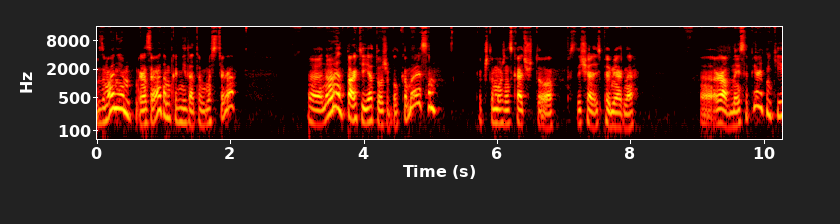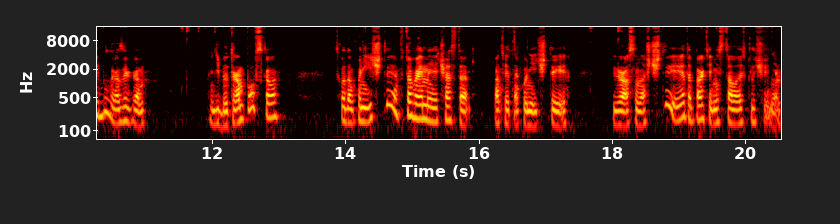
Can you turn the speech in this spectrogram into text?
званием, разрядом кандидата в мастера. Э, на момент партии я тоже был КМСом, так что можно сказать, что встречались примерно э, равные соперники, и был разыгран дебют Рамповского с ходом конь e4. В то время я часто ответ на конь e4 игрался на h4, и эта партия не стала исключением.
